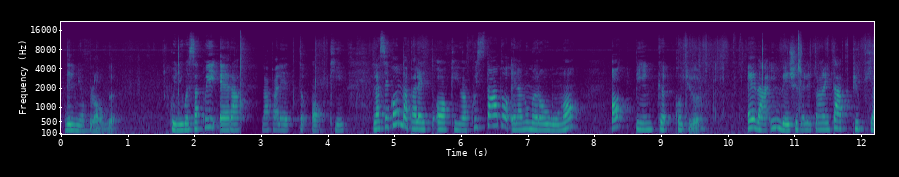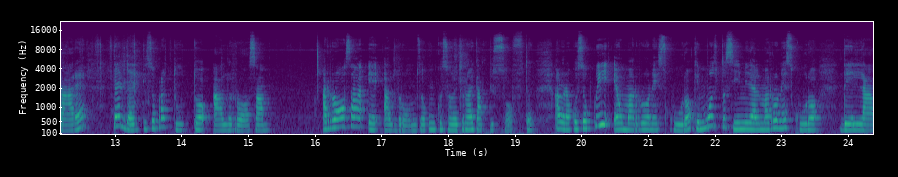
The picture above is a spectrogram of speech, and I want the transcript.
del mio blog quindi questa qui era la palette occhi. La seconda palette occhi che ho acquistato è la numero 1 Hot Pink Couture. Ed ha invece delle tonalità più chiare tendenti soprattutto al rosa. Al rosa e al bronzo, comunque sono le tonalità più soft. Allora, questo qui è un marrone scuro che è molto simile al marrone scuro della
